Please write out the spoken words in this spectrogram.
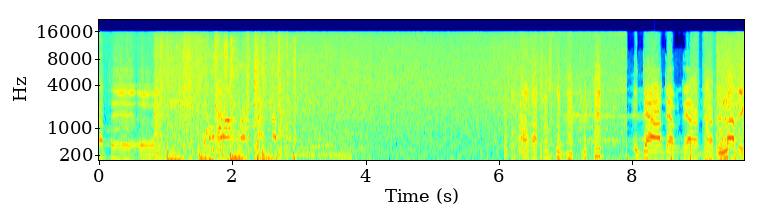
Patates... Euh... Oh, was hast du Der, der, der, der Lunatic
